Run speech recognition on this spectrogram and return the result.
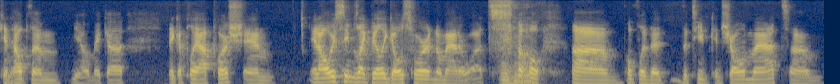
can help them, you know, make a make a playoff push. And it always seems like Billy goes for it no matter what. Mm-hmm. So um, hopefully the the team can show him that. Um,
